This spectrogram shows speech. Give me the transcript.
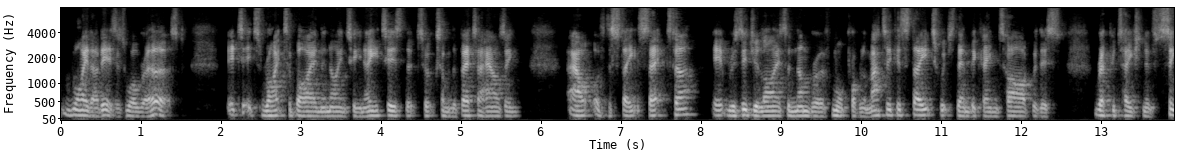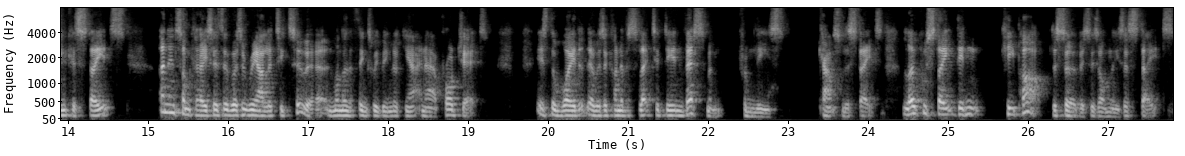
why that is, is well rehearsed. It's, it's right to buy in the 1980s that took some of the better housing out of the state sector. It residualized a number of more problematic estates, which then became tarred with this reputation of sink estates. And in some cases, there was a reality to it. And one of the things we've been looking at in our project is the way that there was a kind of a selective de-investment from these council estates. Local state didn't keep up the services on these estates.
